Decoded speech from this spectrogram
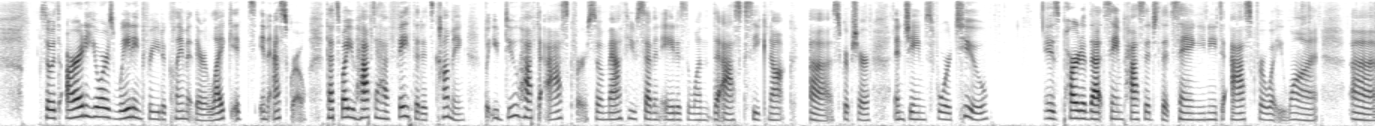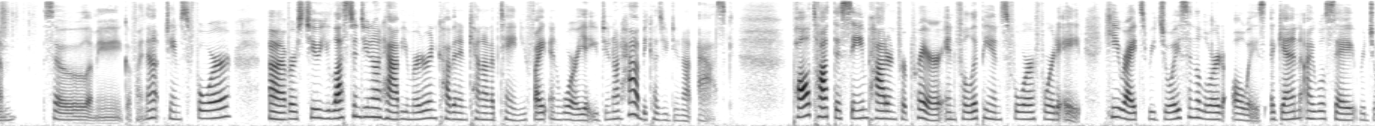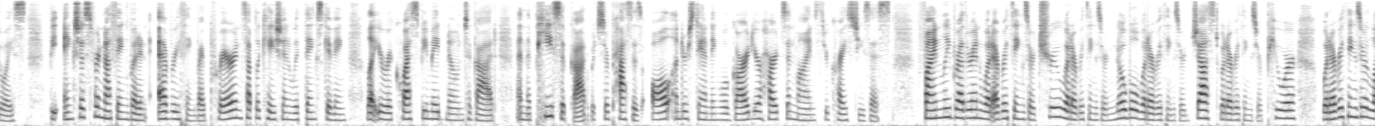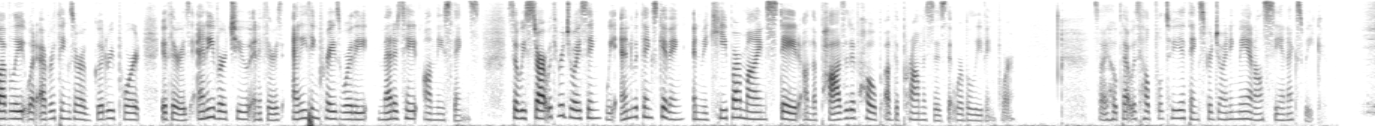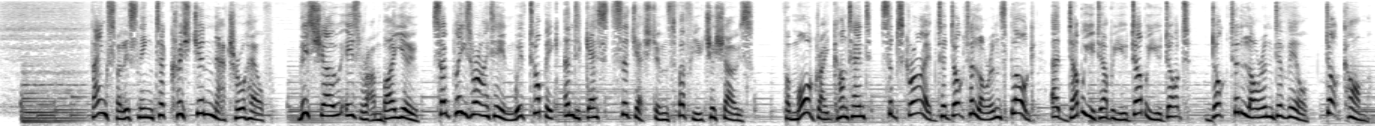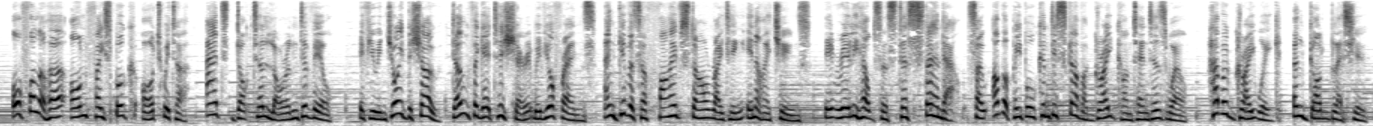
So it's already yours waiting for you to claim it there, like it's in escrow. That's why you have to have faith that it's coming, but you do have to ask first. So Matthew 7 8 is the one, the ask, seek, knock uh, scripture, and James 4 2 is part of that same passage that's saying you need to ask for what you want. Um, so let me go find that. James 4, uh, verse 2 You lust and do not have, you murder and covet and cannot obtain. You fight and war, yet you do not have because you do not ask. Paul taught this same pattern for prayer in Philippians 4 4 8. He writes, Rejoice in the Lord always. Again, I will say, rejoice. Be anxious for nothing, but in everything, by prayer and supplication with thanksgiving, let your requests be made known to God. And the peace of God, which surpasses all understanding, will guard your hearts and minds through Christ Jesus. Finally, brethren, whatever things are true, whatever things are noble, whatever things are just, whatever things are pure, whatever things are lovely, whatever things are of good report, if there is any virtue, and if there is anything praiseworthy, meditate on these things. So we start with rejoicing, we end with thanksgiving, and we keep our minds stayed on the positive hope of the promises that we're believing for. So I hope that was helpful to you. Thanks for joining me, and I'll see you next week. Thanks for listening to Christian Natural Health. This show is run by you, so please write in with topic and guest suggestions for future shows. For more great content, subscribe to Dr. Lauren's blog at www.drlaurendeville.com or follow her on Facebook or Twitter at Dr. Lauren Deville. If you enjoyed the show, don't forget to share it with your friends and give us a five star rating in iTunes. It really helps us to stand out so other people can discover great content as well. Have a great week and God bless you.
